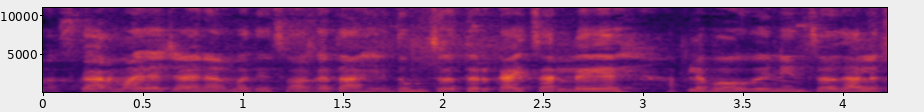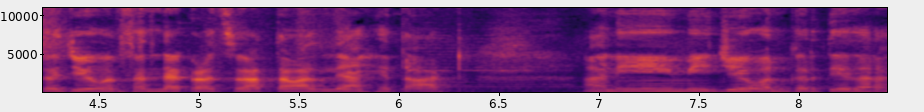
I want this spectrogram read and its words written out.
नमस्कार माझ्या चॅनलमध्ये स्वागत आहे. तुमचं तर काय चाललं आहे आपल्या भाऊ बहिणींचं झालं का जेवण? संध्याकाळचं आता वाजले आहेत आठ. आणि मी जेवण करते जरा.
